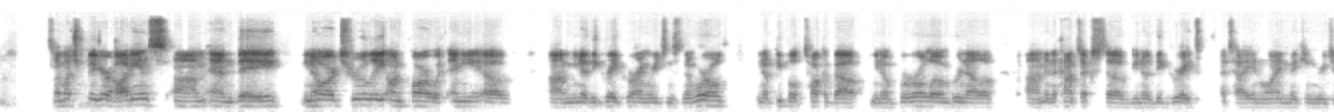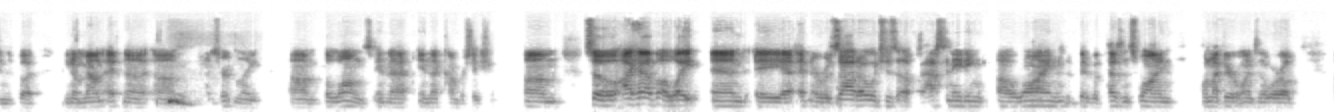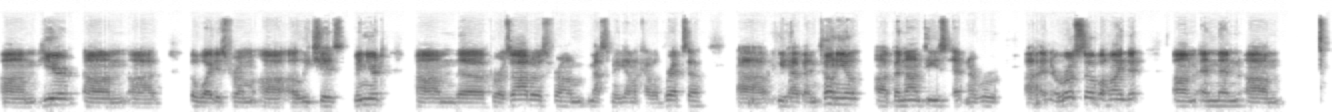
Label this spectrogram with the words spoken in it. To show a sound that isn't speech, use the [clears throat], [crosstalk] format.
a much bigger audience um, and they, you know, are truly on par with any of, um, you know, the great growing regions in the world. You know, people talk about, you know, Barolo and Brunello um, in the context of, you know, the great Italian winemaking regions, but, you know, Mount Etna um, certainly um, belongs in that in that conversation. Um, so I have a white and a uh, Etna Rosato, which is a fascinating uh, wine, a bit of a peasant's wine, one of my favorite wines in the world. Um, here, um, uh, the white is from uh, Alice's vineyard. Um, the Rosato is from Massimiliano Calabretta. Uh, we have Antonio uh, Benanti's Etna, uh, Etna Rosso behind it. Um, and then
